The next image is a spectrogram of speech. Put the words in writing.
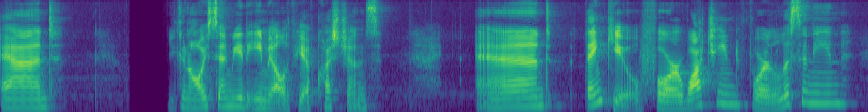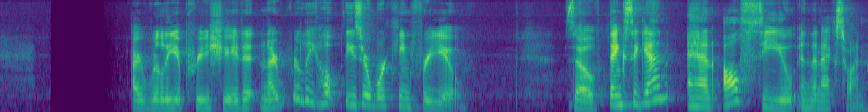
and you can always send me an email if you have questions. And thank you for watching, for listening. I really appreciate it, and I really hope these are working for you. So, thanks again, and I'll see you in the next one.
